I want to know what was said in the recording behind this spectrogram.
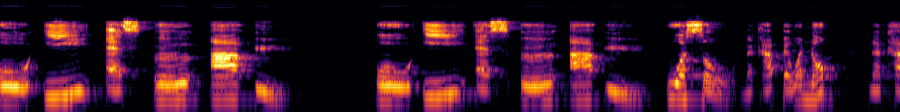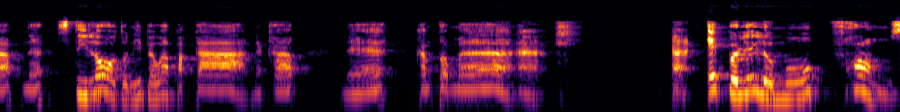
o i s e r u o i s e r u oiseau นะครับแปลว่านกนะครับนะ stilo ตัวนี้แปลว่าปากกานะครับนะคำต่อมาอ่าอ่า appeler le mot France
